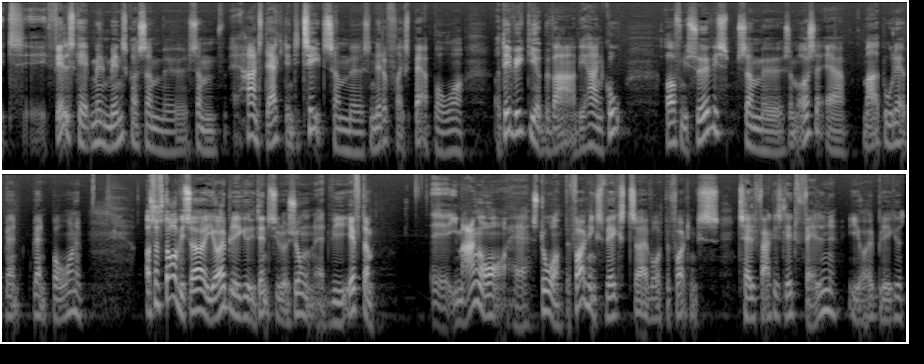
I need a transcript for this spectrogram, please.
et, et fællesskab mellem mennesker, som, øh, som har en stærk identitet som, øh, som netop Frederiksberg-borgere. Og det er vigtigt at bevare. Vi har en god offentlig service, som, øh, som også er meget populær blandt, blandt borgerne. Og så står vi så i øjeblikket i den situation, at vi efter øh, i mange år have stor befolkningsvækst, så er vores befolkningstal faktisk lidt faldende i øjeblikket.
